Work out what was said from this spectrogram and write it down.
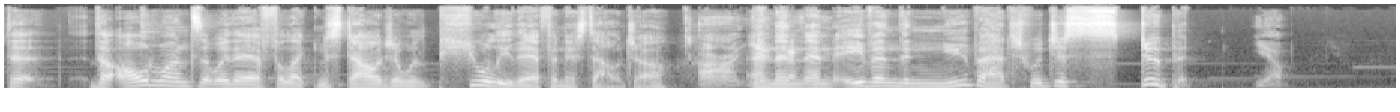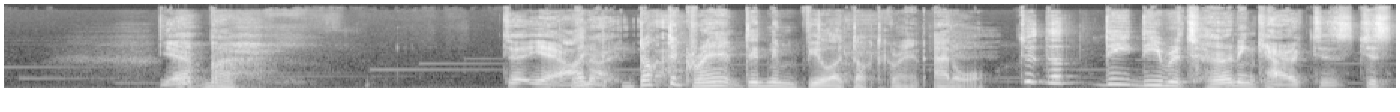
the the old ones that were there for like nostalgia were purely there for nostalgia. Uh-huh, yeah, and then exactly. and even the new batch were just stupid. Yep. Yeah. Like, yeah, I know. Dr. Grant didn't even feel like Dr. Grant at all. the, the the returning characters just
